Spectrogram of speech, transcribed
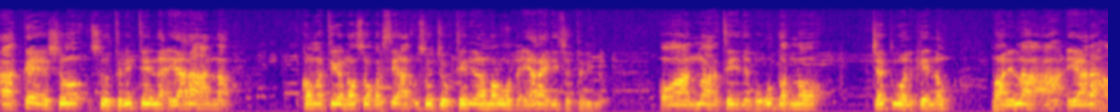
aad ka hesho soo tabinteenna ciyaarahana commentiga noo soo qor si aan u soo joogteen inaan mar walba ciyaaraha idiin soo tabino oo aan maaragtay idinkugu darno jadwalkeena maalinlaha ah ciyaaraha.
